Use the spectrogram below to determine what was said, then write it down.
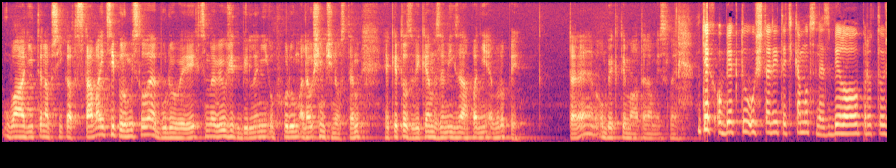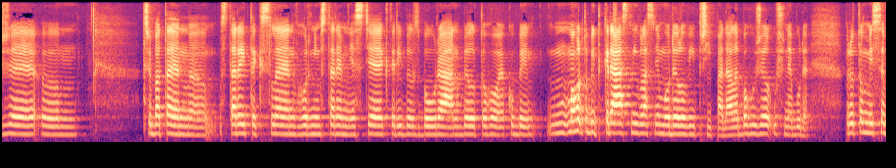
uvádíte například stávající průmyslové budovy chceme využít k bydlení, obchodům a dalším činnostem, jak je to zvykem v zemích západní Evropy. Které objekty máte na mysli? Těch objektů už tady teďka moc nezbylo, protože um, třeba ten starý Texlen v Horním starém městě, který byl zbourán, byl toho jakoby, mohl to být krásný vlastně modelový případ, ale bohužel už nebude. Proto my se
